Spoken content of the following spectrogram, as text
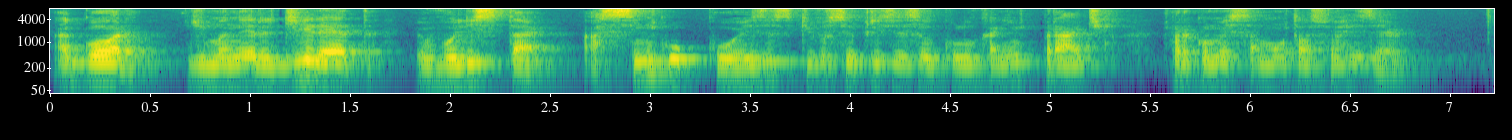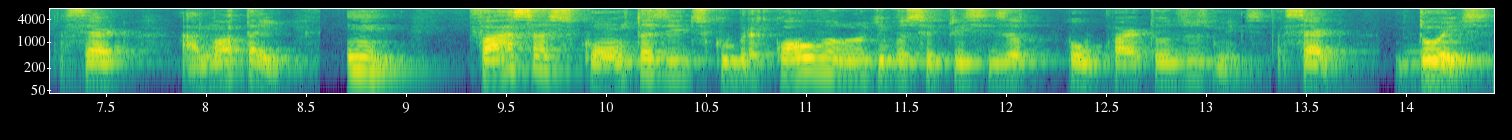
Agora, de maneira direta, eu vou listar as cinco coisas que você precisa colocar em prática para começar a montar sua reserva. Tá certo? Anota aí. 1. Um, faça as contas e descubra qual o valor que você precisa poupar todos os meses, tá certo? 2.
